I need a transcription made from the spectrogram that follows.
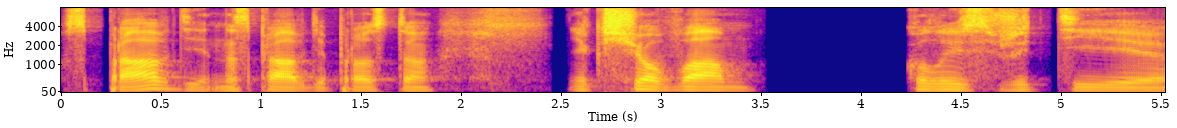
Справді, насправді, просто якщо вам колись в житті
